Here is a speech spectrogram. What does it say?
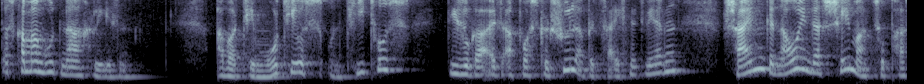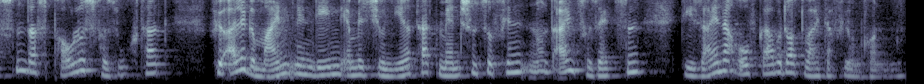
das kann man gut nachlesen. Aber Timotheus und Titus, die sogar als Apostelschüler bezeichnet werden, scheinen genau in das Schema zu passen, das Paulus versucht hat, für alle Gemeinden, in denen er missioniert hat, Menschen zu finden und einzusetzen, die seine Aufgabe dort weiterführen konnten.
